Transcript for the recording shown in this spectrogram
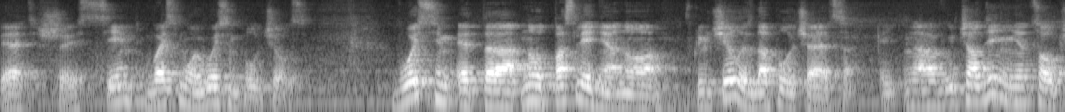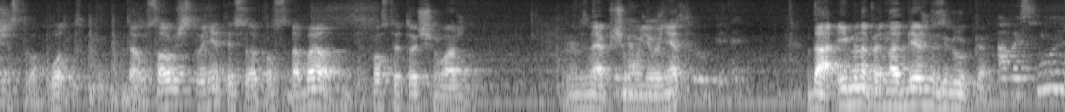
5, 6, 7, 8, 8 получилось. 8 это, ну вот последнее оно включилось, да, получается. В Чалдине нет сообщества. Вот, да, у сообщества нет, я сюда просто добавил. Просто это очень важно. Не знаю, почему у него нет. Группе, да? Да, именно принадлежность к группе. А восьмое?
